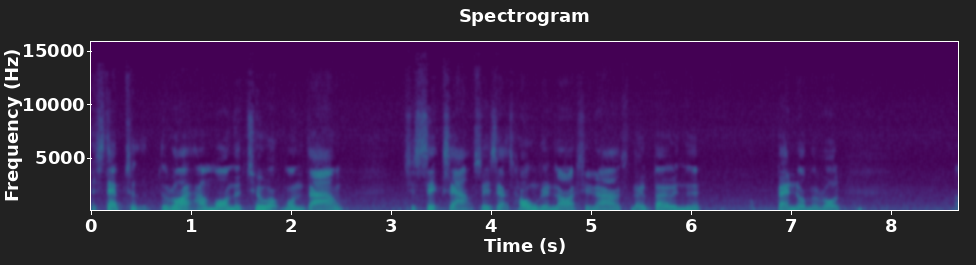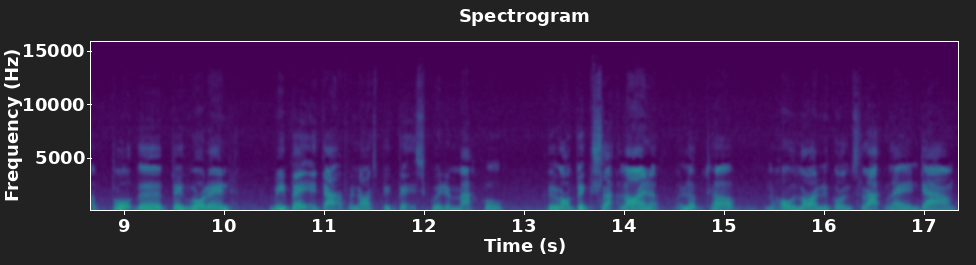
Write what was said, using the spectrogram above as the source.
I stepped to the right hand one, the two up, one down to six ounces. That's holding nicely now. There's no bow in the bend on the rod. I brought the big rod in, rebaited that with a nice big bit of squid and mackerel. Because I've got a big slack liner. I looked up and the whole line had gone slack laying down.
